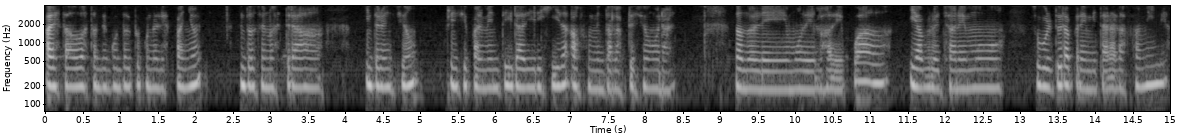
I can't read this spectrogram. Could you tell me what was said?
ha estado bastante en contacto con el español, entonces nuestra intervención principalmente irá dirigida a fomentar la expresión oral, dándole modelos adecuados y aprovecharemos su cultura para invitar a la familia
